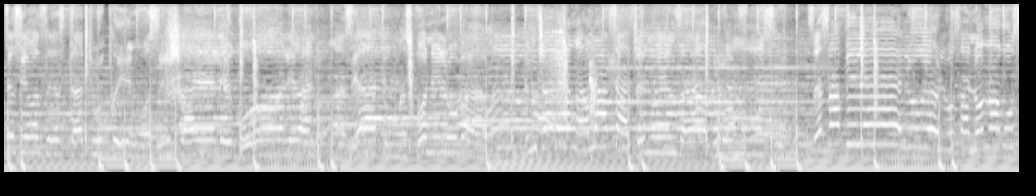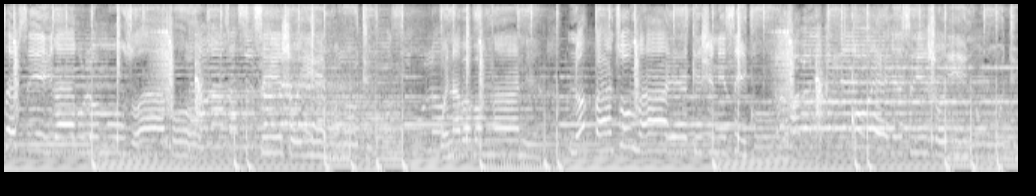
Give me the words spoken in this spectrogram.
sesiyoze sithathe ucingo sishayele egoli kanti ungaziyaduma sifonele ubaba. Imtshale ngamahlazo enwenza kulo muzi. Sesaphilela ukuyolusa noma kusebusika kulo muzi wakho. Sisho yini ukuthi wena baba nokubhansa uma ekhishini isikhona kubeke sisho yini ukuthi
